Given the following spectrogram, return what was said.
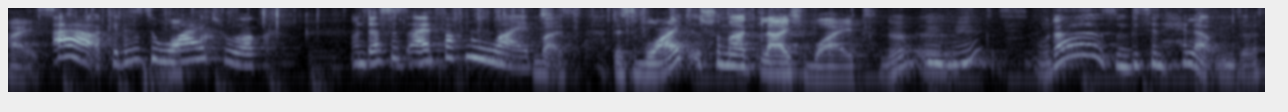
heißt. ah, okay, das ist White Rock. Und das ist einfach nur White. Weiß. Das White ist schon mal gleich White, ne? Das, oder? Das ist ein bisschen heller unseres.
